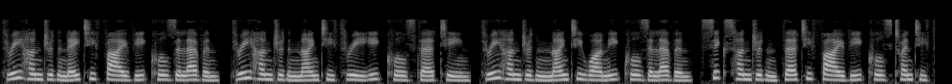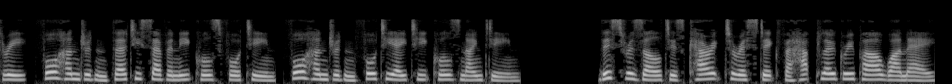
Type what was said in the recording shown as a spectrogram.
385 equals 11, 393 equals 13, 391 equals 11, 635 equals 23, 437 equals 14, 448 equals 19. This result is characteristic for haplogroup R1a.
